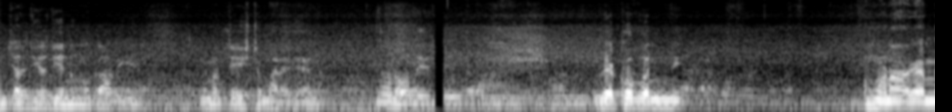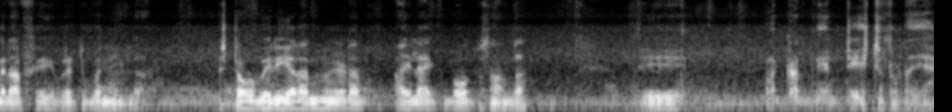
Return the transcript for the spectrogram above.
ਜਲਦੀ ਜਲਦੀ ਇਹਨੂੰ ਮੁਕਾ ਦਈਏ। ਇਹਨੂੰ ਟੇਸਟ ਮਾਰਿਆ ਜਾਏ ਨਾ। ਲਓ ਦੇ ਵੇਖੋ ਵਨੀ ਹੁਣ ਆ ਗਿਆ ਮੇਰਾ ਫੇਵਰਿਟ ਵਨੀਲਾ। ਸਟ੍ਰਾਬੇਰੀ ਵਾਲਾ ਮੈਨੂੰ ਜਿਹੜਾ ਆਈ ਲਾਈਕ ਬਹੁਤ ਪਸੰਦ ਆ। ਤੇ ਹੁਣ ਕਰਦੇ ਹਾਂ ਟੇਸਟ ਥੋੜਾ ਜਿਹਾ।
